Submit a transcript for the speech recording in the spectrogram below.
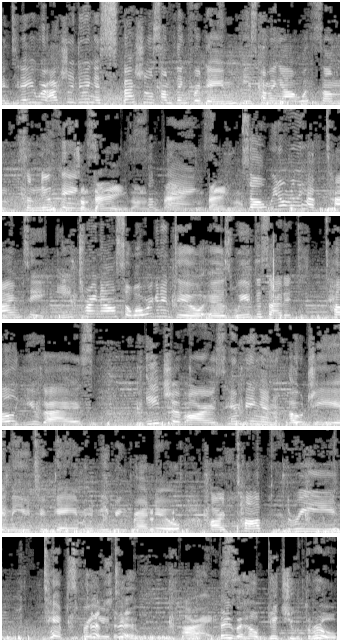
And today we're actually doing a special something for Daym. He's coming out with some some new things. Some things on. Some Some things. Some things on. So we don't really have time to eat right now. So what we're gonna do is we've decided to tell you guys each of ours, him being an OG in the YouTube game and me being brand new, our top three tips for Tips, YouTube. All right, Things that help get you through,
